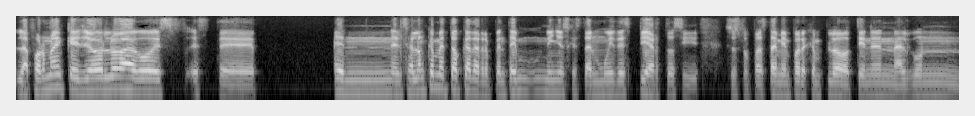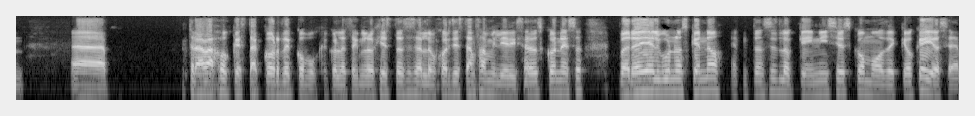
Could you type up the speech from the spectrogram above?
la forma en que yo lo hago es, este, en el salón que me toca, de repente hay niños que están muy despiertos y sus papás también, por ejemplo, tienen algún uh, trabajo que está acorde como que con las tecnologías, entonces a lo mejor ya están familiarizados con eso, pero hay algunos que no. Entonces lo que inicio es como de que, ok, o sea,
